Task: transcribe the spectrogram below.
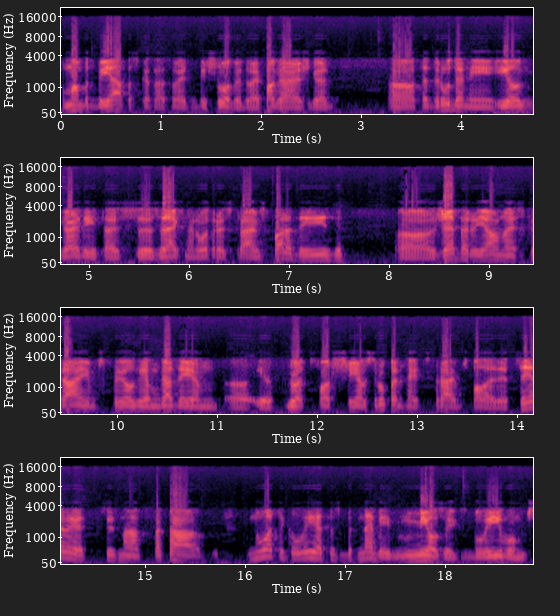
man pat bija jāpaskatās, vai tas bija šogad vai pagājušajā gadā. Uh, tad rudenī ilgi gaidītais uh, Zēkner otrais krājums paradīze. Uh, Žebera jaunais krājums pa ilgiem gadiem uh, ir ļoti foršs. Ievas Rupenheitas krājums palaidiet sievietes iznāca. Tā kā notika lietas, bet nebija milzīgs blīvums.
